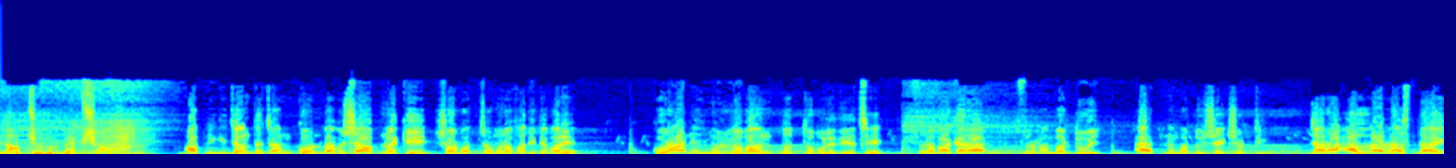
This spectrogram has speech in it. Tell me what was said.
লাভজনক ব্যবসা। আপনি কি জানতে চান কোন ব্যবসা আপনাকে সর্বোচ্চ মুনাফা দিতে পারে? কোরআন এই মূল্যবান তথ্য বলে দিয়েছে। সুরা বাকারা, সুরা নাম্বার দুই, আয়াত নাম্বার দুইশো একষট্টি। যারা আল্লাহর রাস্তায়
